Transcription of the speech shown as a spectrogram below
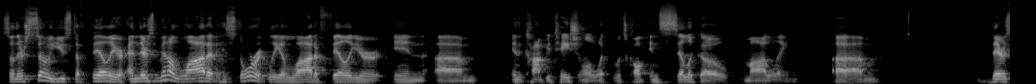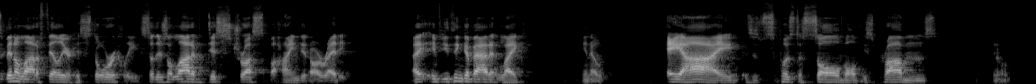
So they're so used to failure. And there's been a lot of, historically, a lot of failure in, um, in computational, what, what's called in silico modeling. Um, there's been a lot of failure historically. So there's a lot of distrust behind it already if you think about it, like you know AI is supposed to solve all these problems, you know,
